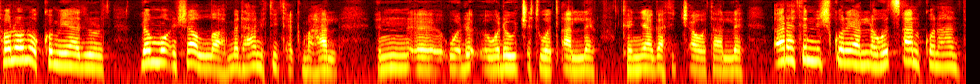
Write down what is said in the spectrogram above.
ቶሎ ነው እኮ የሚያድኑት። ደግሞ እንሻ አላህ መድኃኒቱ ይጠቅመሃል። ወደ ውጭ ትወጣለህ ከእኛ ጋር ትጫወታለህ። እረ ትንሽ ኮነ ያለሁ ህፃን ኮነ አንተ።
